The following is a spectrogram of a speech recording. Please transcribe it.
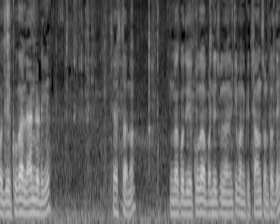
కొద్దిగా ఎక్కువగా ల్యాండ్ అడిగి చేస్తాను. ఇంకా కొద్దిగా ఎక్కువగా పండించుకోవడానికి మనకి ఛాన్స్ ఉంటుంది.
